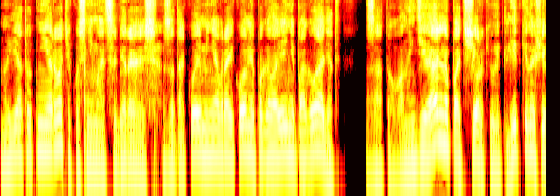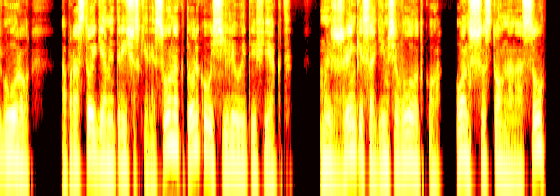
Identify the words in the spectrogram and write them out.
Но я тут не эротику снимать собираюсь. За такое меня в райкоме по голове не погладят. Зато он идеально подчеркивает Литкину фигуру, а простой геометрический рисунок только усиливает эффект. Мы с Женькой садимся в лодку. Он с шестом на носу,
